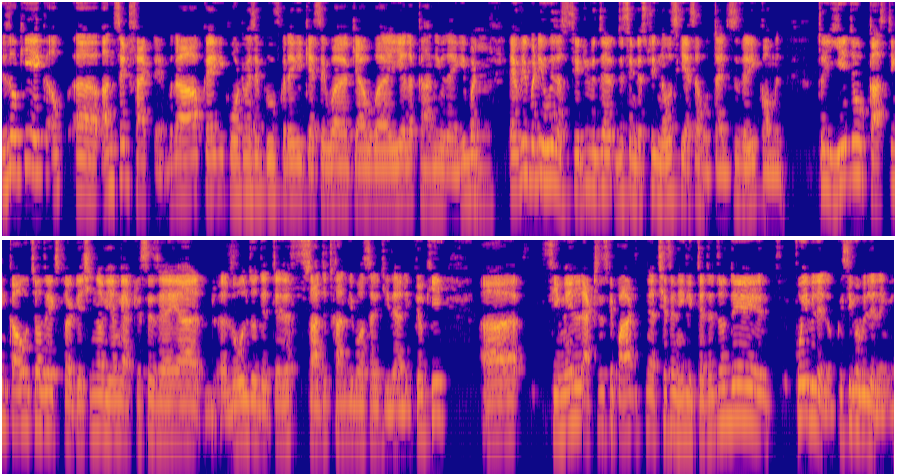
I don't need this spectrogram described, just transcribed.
जो कि एक अनसेड फैक्ट है। मतलब आप कहे कि कोर्ट में से प्रूफ करे कि कैसे हुआ क्या हुआ ये अलग कहानी हो जाएगी। But everybody who is associated with this industry knows कि ऐसा होता है दिस इज़ वेरी कॉमन तो ये जो कास्टिंग काउच और जो एक्सप्लोइटेशन ऑफ़ यंग एक्ट्रेसेस है या रोल जो देते हैं, साजिद खान की बहुत सारी चीज़ें आ रही क्योंकि फीमेल एक्ट्रेस के पार्ट इतने अच्छे से नहीं लिखते थे तो दे, कोई भी ले लो, किसी को भी ले लेंगे।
